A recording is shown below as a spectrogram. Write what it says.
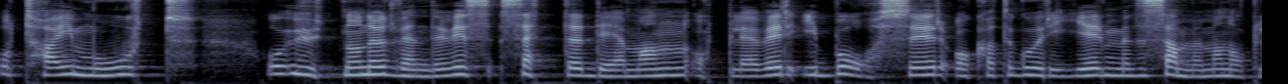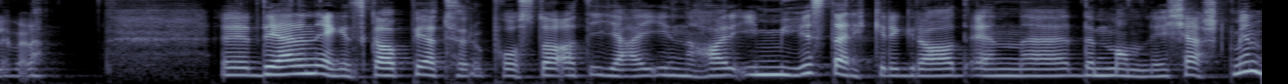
og ta imot, og uten å nødvendigvis sette det man opplever i båser og kategorier med det samme man opplever det. Eh, det er en egenskap jeg tør å påstå at jeg innehar i mye sterkere grad enn eh, den mannlige kjæresten min,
